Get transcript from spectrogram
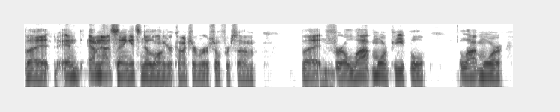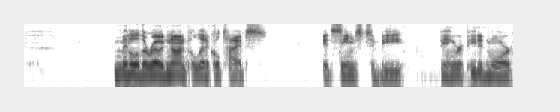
but and I'm not saying it's no longer controversial for some, but mm-hmm. for a lot more people, a lot more middle of the road non-political types, it seems to be being repeated more,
